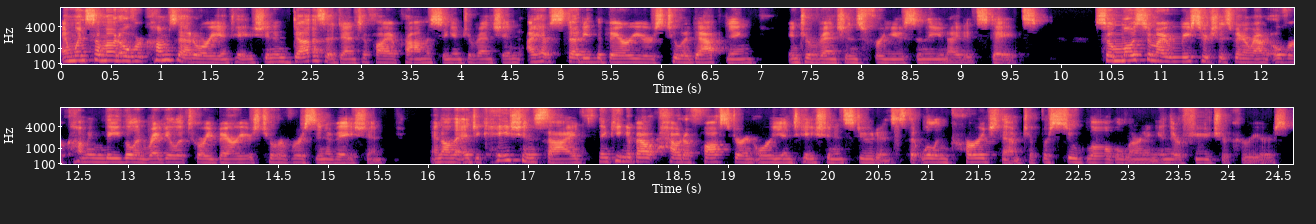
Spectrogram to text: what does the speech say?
And when someone overcomes that orientation and does identify a promising intervention, I have studied the barriers to adapting interventions for use in the United States. So most of my research has been around overcoming legal and regulatory barriers to reverse innovation. And on the education side, thinking about how to foster an orientation in students that will encourage them to pursue global learning in their future careers.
